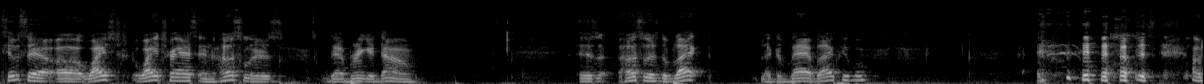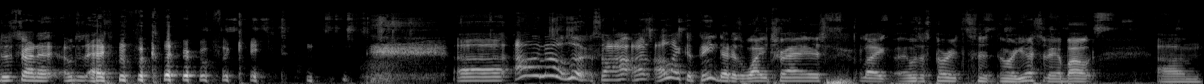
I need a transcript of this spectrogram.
Tim said, uh, "White white trash and hustlers that bring it down." Is hustlers the black, like the bad black people? I'm just, I'm just trying to, I'm just asking for clarification. Uh, I don't know. Look, so I, I, I like to think that it's white trash. Like it was a story to, or yesterday about um,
